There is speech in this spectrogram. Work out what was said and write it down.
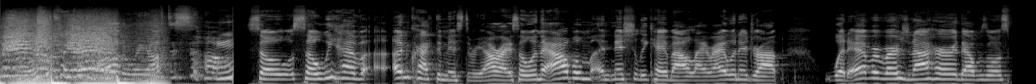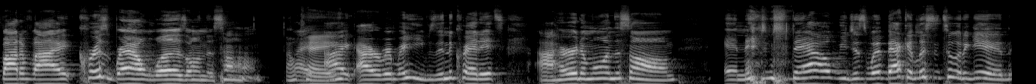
Me do again. All the way off the song. So, so we have uncracked the mystery. All right. So when the album initially came out, like right when it dropped, whatever version I heard that was on Spotify, Chris Brown was on the song. Okay. Like, I, I remember he was in the credits. I heard him on the song. And then now we just went back and listened to it again.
